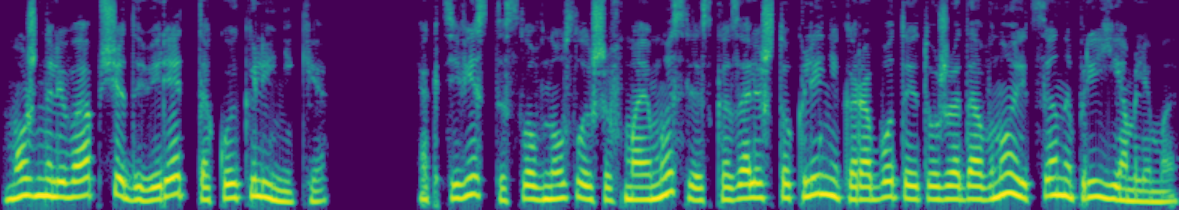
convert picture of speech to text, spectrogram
можно ли вообще доверять такой клинике? Активисты, словно услышав мои мысли, сказали, что клиника работает уже давно и цены приемлемы.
